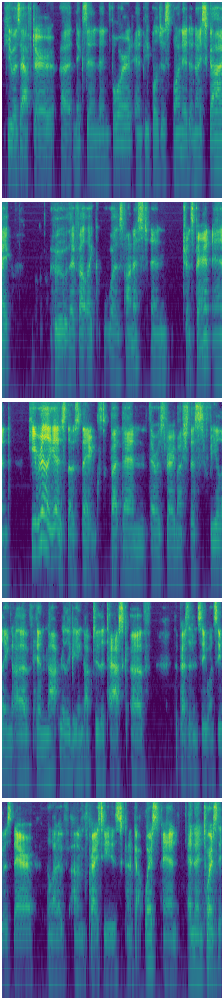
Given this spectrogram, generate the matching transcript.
He was after uh, Nixon and Ford, and people just wanted a nice guy who they felt like was honest and transparent and he really is those things but then there was very much this feeling of him not really being up to the task of the presidency once he was there. A lot of um, crises kind of got worse and and then towards the,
